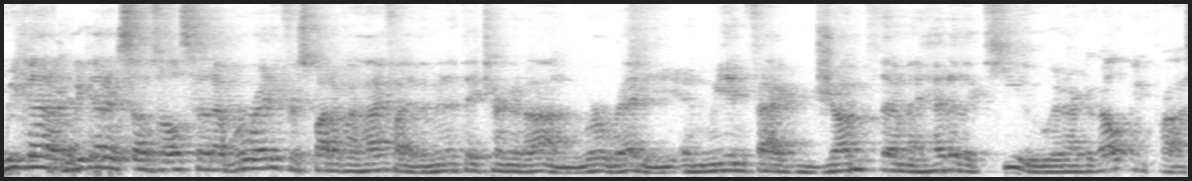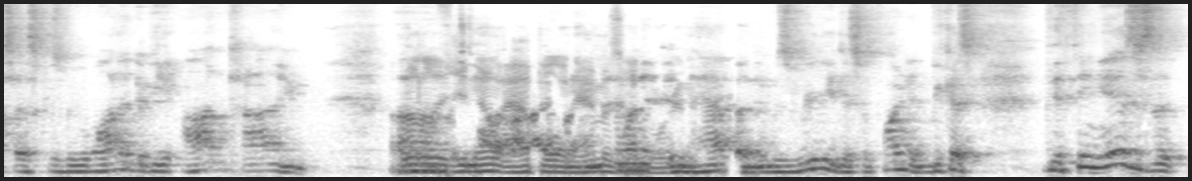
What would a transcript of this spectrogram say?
we got we got ourselves all set up. We're ready for Spotify Hi-Fi. The minute they turn it on, we're ready, and we in fact jumped them ahead of the queue in our development process because we wanted to be on time. Little did you know, Apple and Amazon. When it didn't happen, it was really disappointed because the thing is that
